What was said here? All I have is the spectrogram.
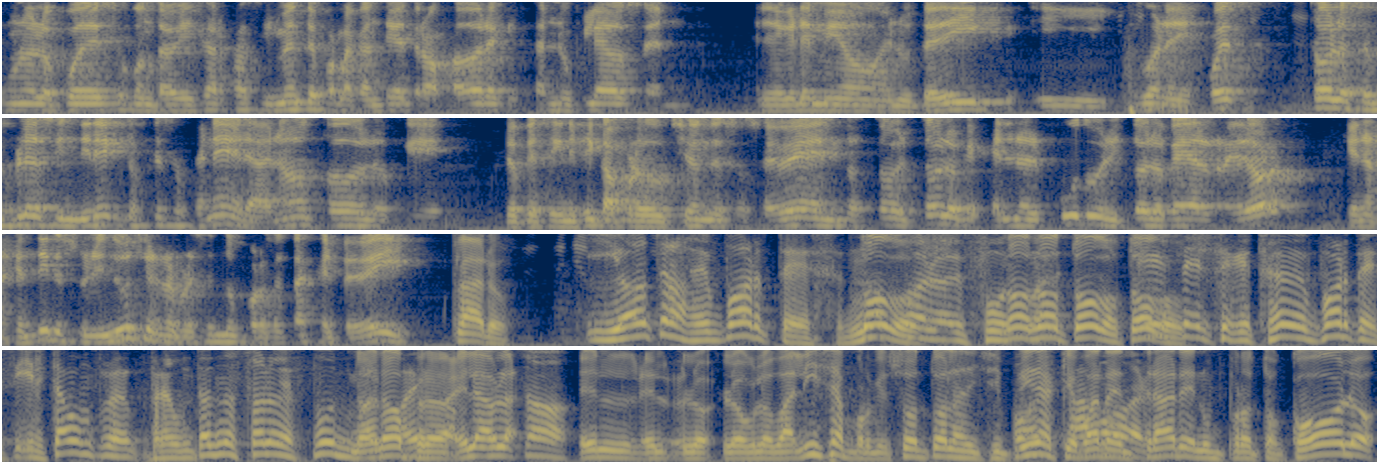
Uno lo puede eso contabilizar fácilmente por la cantidad de trabajadores que están nucleados en, en el gremio en UTEDIC y, y bueno, después todos los empleos indirectos que eso genera, ¿no? Todo lo que, lo que significa producción de esos eventos, todo, todo lo que genera el fútbol y todo lo que hay alrededor, que en Argentina es una industria y representa un porcentaje del PBI. Claro. Y otros deportes, no Todos. solo el fútbol. No, no, todos, todos. Es el secretario de deportes y le estamos pre- preguntando solo de fútbol. No, no, pero él habla, puso- él, él lo, lo globaliza porque son todas las disciplinas Por que van a entrar en un protocolo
